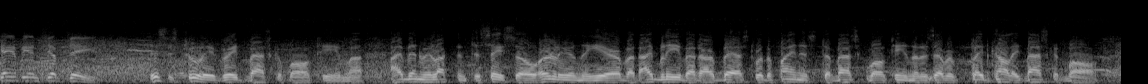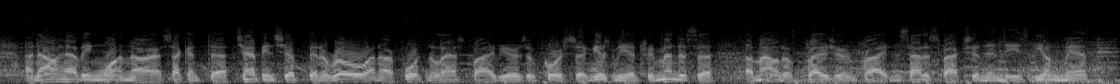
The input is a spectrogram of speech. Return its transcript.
championship team. This is truly a great basketball team. Uh, I've been reluctant to say so earlier in the year, but I believe at our best we're the finest uh, basketball team that has ever played college basketball. Uh, now having won our second uh, championship in a row and our fourth in the last five years, of course, uh, gives me a tremendous uh, amount of pleasure and pride and satisfaction in these young men.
